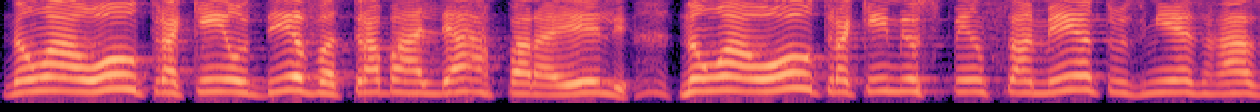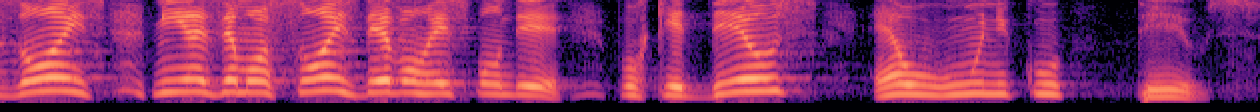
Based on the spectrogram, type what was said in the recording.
Não há outro a quem eu deva trabalhar para Ele. Não há outro a quem meus pensamentos, minhas razões, minhas emoções devam responder. Porque Deus é o único Deus.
